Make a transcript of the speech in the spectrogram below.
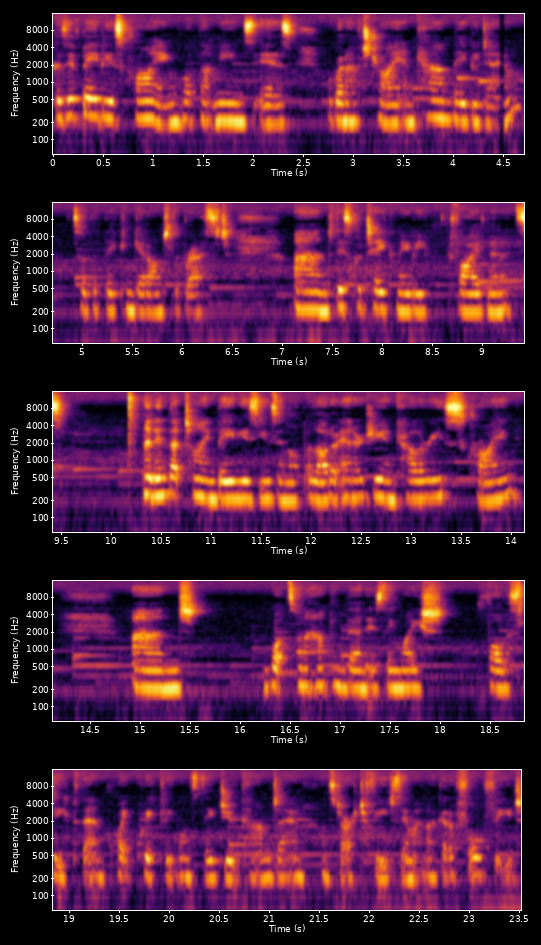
because if baby is crying what that means is we're going to have to try and calm baby down so that they can get onto the breast. And this could take maybe five minutes. And in that time baby is using up a lot of energy and calories crying. And what's going to happen then is they might fall asleep then quite quickly once they do calm down and start to feed. They might not get a full feed.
